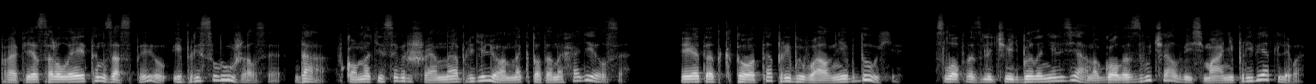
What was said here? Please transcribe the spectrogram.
Профессор Лейтон застыл и прислушался. Да, в комнате совершенно определенно кто-то находился. И этот кто-то пребывал не в духе. Слов различить было нельзя, но голос звучал весьма неприветливо.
